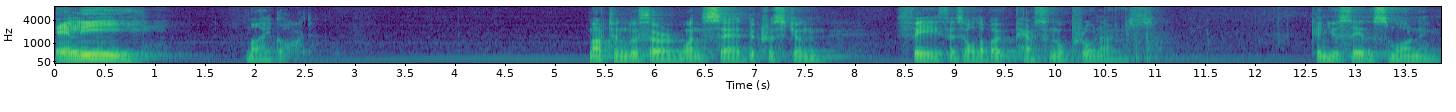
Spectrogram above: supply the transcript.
Eli, my God. Martin Luther once said the Christian faith is all about personal pronouns. Can you say this morning,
